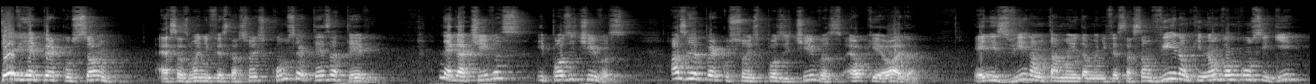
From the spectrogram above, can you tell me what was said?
Teve repercussão essas manifestações? Com certeza teve. Negativas e positivas. As repercussões positivas é o que? Olha, eles viram o tamanho da manifestação, viram que não vão conseguir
